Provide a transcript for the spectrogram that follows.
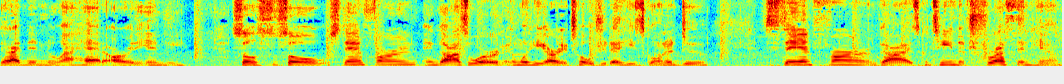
that i didn't know i had already in me so so stand firm in God's word and what he already told you that he's going to do. Stand firm, guys. Continue to trust in him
